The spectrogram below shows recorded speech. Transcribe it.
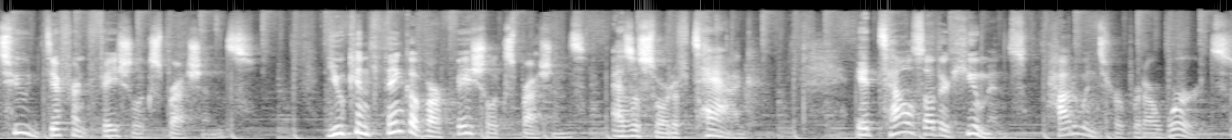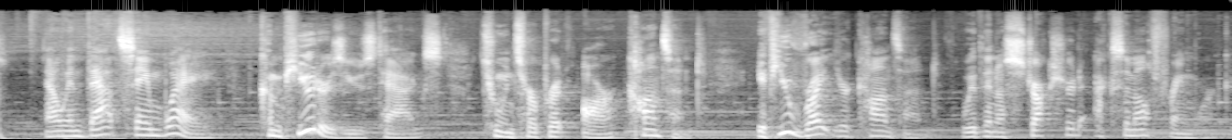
two different facial expressions? You can think of our facial expressions as a sort of tag. It tells other humans how to interpret our words. Now, in that same way, computers use tags to interpret our content. If you write your content within a structured XML framework,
